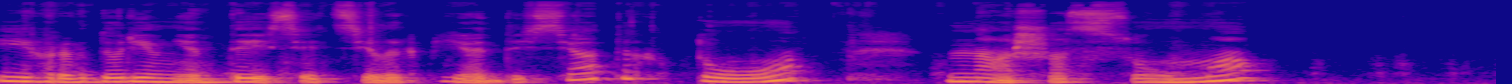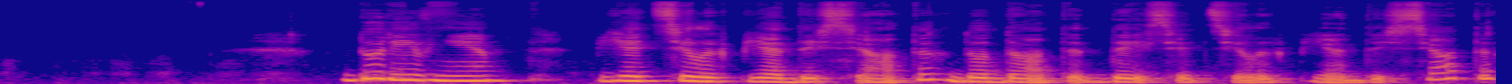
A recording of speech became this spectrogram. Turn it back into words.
y дорівнює 10,5, то наша сума дорівнює 5,5 додати 10,5,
